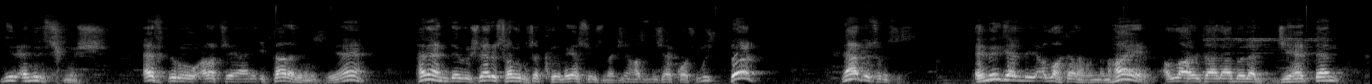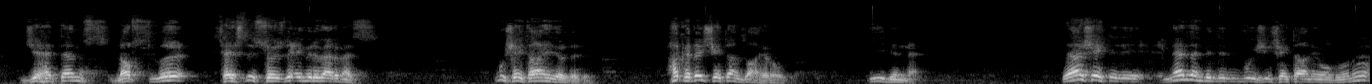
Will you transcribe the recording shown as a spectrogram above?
Bir emir çıkmış. Efturu Arapça yani iftar ediniz diye. Hemen devrişler sarılmışa kırbaya su içmek için Hazreti Şeyh koşmuş. Dur! Ne yapıyorsunuz siz? Emir geldi Allah tarafından. Hayır. Allahü Teala böyle cihetten cihetten lafzlı, sesli, sözlü emir vermez. Bu şeytanidir dedi. Hakikaten şeytan zahir oldu. İyi dinle. Ya şeyh dedi, nereden bildin bu işin şeytani olduğunu?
